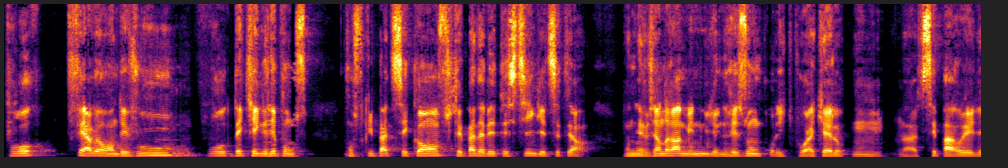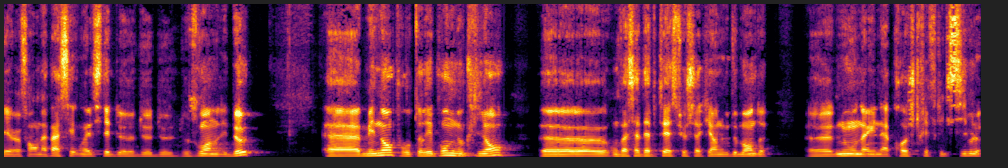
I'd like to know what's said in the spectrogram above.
pour faire le rendez-vous, pour dès qu'il y a une réponse. On construit pas de séquence, ne fait pas d'AB testing, etc. On y reviendra, mais nous, il y a une raison pour, laquelle on, a séparé, les, enfin, on a, décidé de, joindre les deux. Euh, mais non, pour te répondre, nos clients, on va s'adapter à ce que chacun nous demande. nous, on a une approche très flexible.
